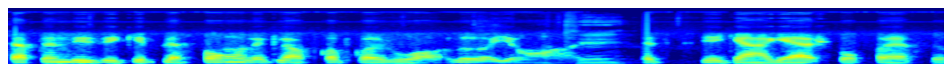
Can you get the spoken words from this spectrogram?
certaines des équipes le font avec leurs propres joueurs. Là. Ils ont okay. un statistique qui engage pour faire ça.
